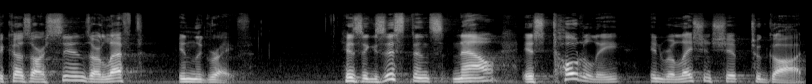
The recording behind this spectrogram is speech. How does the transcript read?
because our sins are left in the grave. His existence now is totally in relationship to God.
